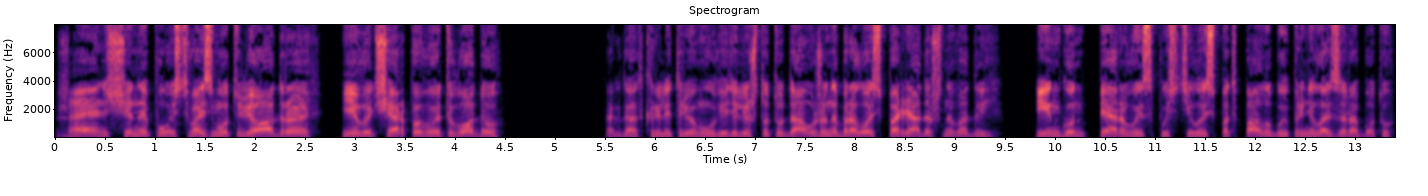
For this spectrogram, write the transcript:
«Женщины пусть возьмут ведра и вычерпывают воду». Тогда открыли трюм и увидели, что туда уже набралось порядочно воды. Ингун первый спустилась под палубу и принялась за работу.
